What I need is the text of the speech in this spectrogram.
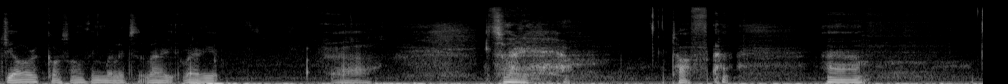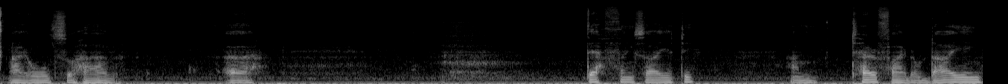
jerk or something. Well, it's very, very, uh, it's very tough. uh, I also have death anxiety. I'm terrified of dying.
